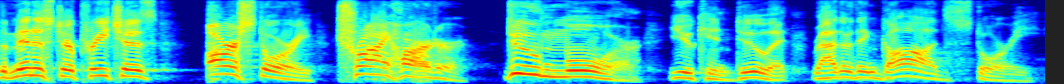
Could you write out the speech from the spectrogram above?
the minister preaches our story. Try harder. Do more. You can do it rather than God's story.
